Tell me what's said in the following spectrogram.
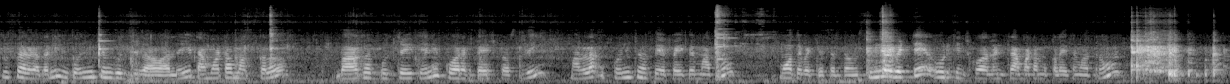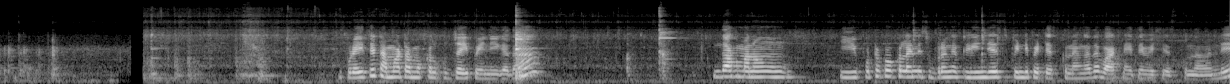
చూసారు కదండి ఇంకొంచెం గుజ్జు కావాలి. టమాటా ముక్కలు బాగా గుజ్జు అయితేనే కూరకు టేస్ట్ వస్తుంది. మళ్ళీ కొంచెం సేపు అయితే మాత్రం మూత పెట్టేసేద్దాం. సిమ్లో పెట్టి ఉడికించుకోవాలండి టమాటా ముక్కలు అయితే మాత్రం. ఇప్పుడైతే టమాటా ముక్కలు గుజ్జు అయిపోయినాయి కదా. ఇందాక మనం ఈ పుట్టకొక్కలన్నీ శుభ్రంగా క్లీన్ చేసి పిండి పెట్టేసుకున్నాం కదా వాటిని అయితే వేసేసుకుందామండి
